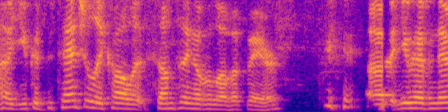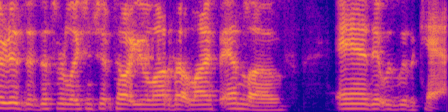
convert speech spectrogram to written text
Uh, you could potentially call it something of a love affair. Uh, you have noted that this relationship taught you a lot about life and love, and it was with a cat.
